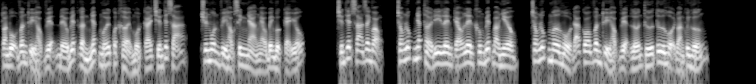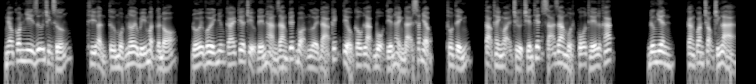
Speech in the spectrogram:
toàn bộ vân thủy học viện đều biết gần nhất mới quật khởi một cái chiến thiết xã, chuyên môn vì học sinh nhà nghèo bên vực kẻ yếu. Chiến thiết xã danh vọng, trong lúc nhất thời đi lên kéo lên không biết bao nhiêu trong lúc mơ hồ đã có vân thủy học viện lớn thứ tư hội đoàn khuynh hướng. Nghèo con nhi giữ trịnh sướng thì ẩn từ một nơi bí mật gần đó, đối với những cái kia chịu đến hàn giang tuyết bọn người đã kích tiểu câu lạc bộ tiến hành đại sắp nhập, thôn tính, tạo thành ngoại trừ chiến thiết xã ra một cỗ thế lực khác. Đương nhiên, càng quan trọng chính là,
